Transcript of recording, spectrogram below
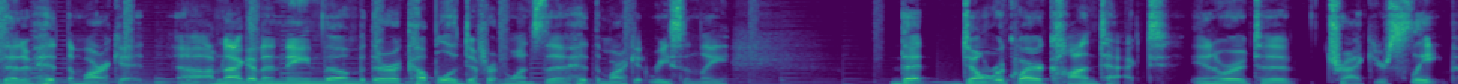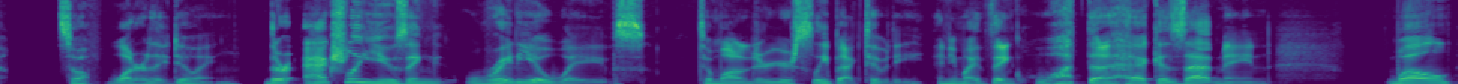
that have hit the market. Uh, I'm not going to name them, but there are a couple of different ones that have hit the market recently that don't require contact in order to track your sleep. So, what are they doing? They're actually using radio waves to monitor your sleep activity. And you might think, what the heck does that mean? Well,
